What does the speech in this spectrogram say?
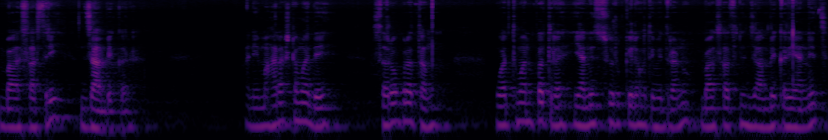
बाळशास्त्री जांभेकर. आणि महाराष्ट्रामध्ये सर्वप्रथम वर्तमानपत्र यांनीच सुरू केलं होते मित्रांनो बाळशास्त्री जांभेकर यांनीच.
